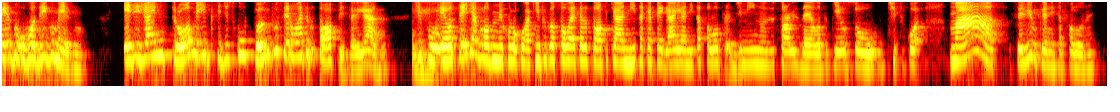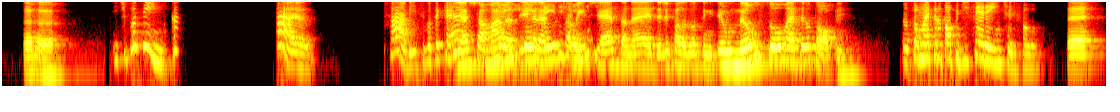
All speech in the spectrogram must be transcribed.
mesmo o Rodrigo mesmo. Ele já entrou meio que se desculpando por ser um hétero top, tá ligado? Tipo, eu sei que a Globo me colocou aqui porque eu sou o hétero top que a Anitta quer pegar e a Anitta falou de mim nos stories dela, porque eu sou o típico. Mas, você viu o que a Anitta falou, né? Aham. E tipo assim, cara, sabe? Se você quer. E a chamada aí- dele ele- era ele já justamente entra- essa, né? Dele falando assim, eu não sou um hétero top. Eu sou um hétero top diferente, ele falou. É.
